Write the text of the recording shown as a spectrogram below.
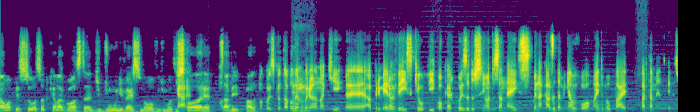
rotular uma pessoa só porque ela gosta de, de um universo novo, de uma outra Cara, história, sabe? Fala. Uma coisa que eu tava Uhum. lembrando aqui, é, a primeira vez que eu vi qualquer coisa do Senhor dos Anéis foi na casa da minha avó, mãe do meu pai, no apartamento que, eles,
